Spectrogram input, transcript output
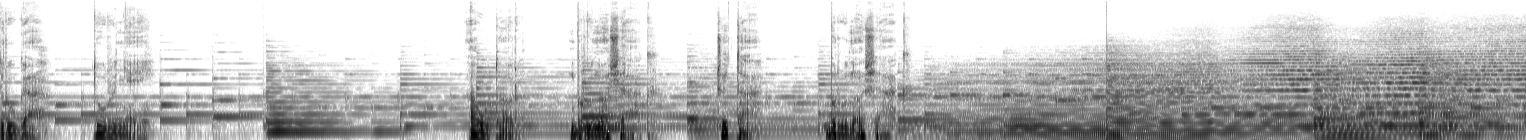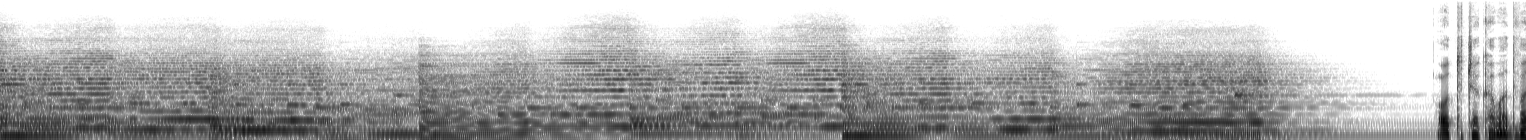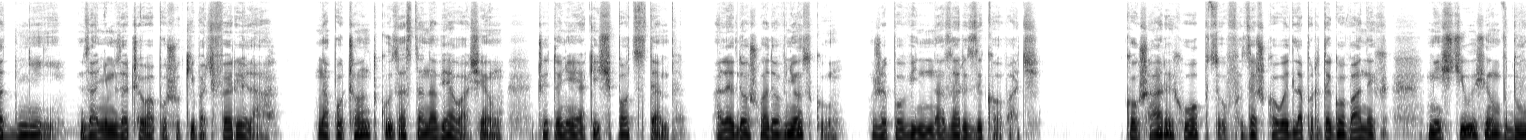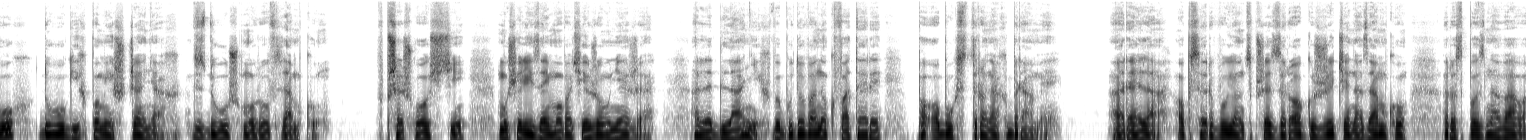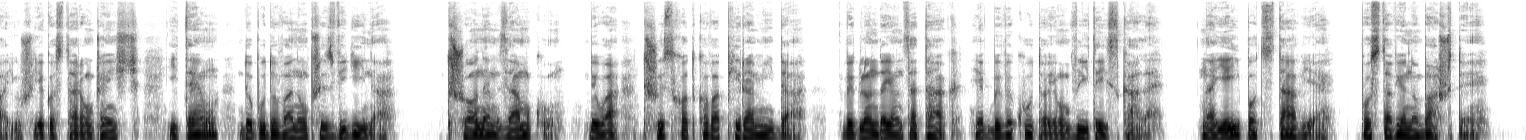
Epoka magiczna. Część druga. Turniej. Autor Bruno Siak. Czyta Bruno Siak. Odczekała dwa dni, zanim zaczęła poszukiwać Feryla. Na początku zastanawiała się, czy to nie jakiś podstęp, ale doszła do wniosku, że powinna zaryzykować. Koszary chłopców ze szkoły dla protegowanych mieściły się w dwóch długich pomieszczeniach wzdłuż murów zamku. W przeszłości musieli zajmować je żołnierze, ale dla nich wybudowano kwatery po obu stronach bramy. Arela, obserwując przez rok życie na zamku, rozpoznawała już jego starą część i tę dobudowaną przez Wigina. Trzonem zamku była trzyschodkowa piramida, wyglądająca tak, jakby wykuto ją w litej skale. Na jej podstawie postawiono baszty.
